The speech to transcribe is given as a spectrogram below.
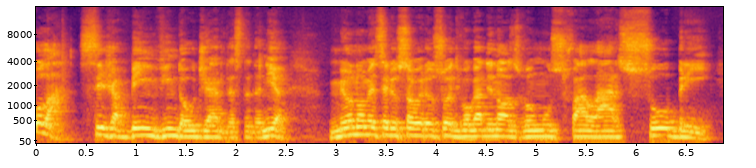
Olá, seja bem-vindo ao Diário da Cidadania. Meu nome é Célio Sauer, eu sou advogado e nós vamos falar sobre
